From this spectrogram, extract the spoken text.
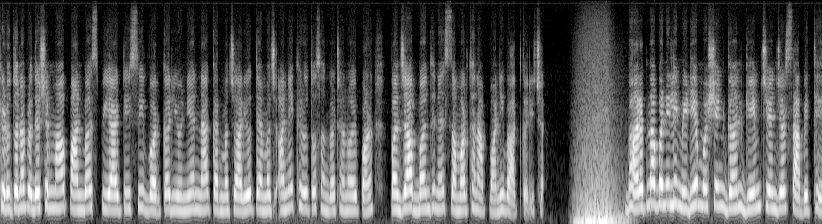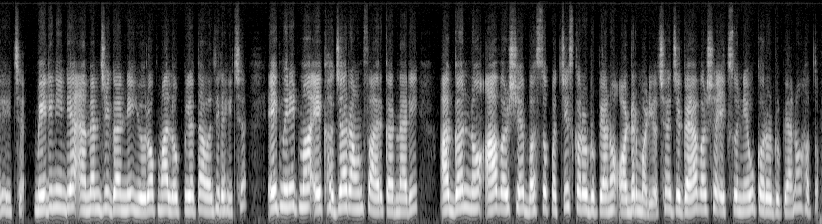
ખેડૂતોના પ્રદર્શનમાં પાનબસ, પીઆરટીસી વર્કર યુનિયનના કર્મચારીઓ તેમજ અન્ય ખેડૂતો સંગઠનોએ પણ પંજાબ બંધને સમર્થન આપવાની વાત કરી છે. ભારતમાં બનેલી medium machine gun game changer સાબિત થઈ રહી છે. મેડ ઇન ઇન્ડિયા એમએમજી ગનની યુરોપમાં લોકપ્રિયતા વધી રહી છે. એક મિનિટમાં એક હજાર રાઉન્ડ ફાયર કરનારી આ ગનનો આ વર્ષે બસો પચીસ કરોડ રૂપિયાનો ઓર્ડર મળ્યો છે, જે ગયા વર્ષે એકસો નેવું કરોડ રૂપિયાનો હતો.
